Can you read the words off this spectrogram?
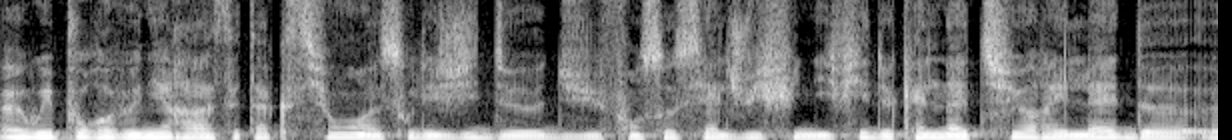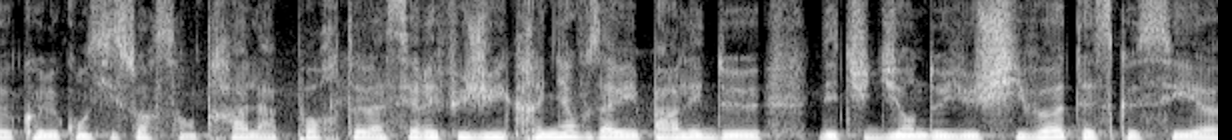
Euh, oui, pour revenir à cette action euh, sous l'égide du Fonds social juif unifié, de quelle nature est l'aide euh, que le consistoire central apporte à ces réfugiés ukrainiens? Vous avez parlé d'étudiants de, yeshivot. Est-ce que c'est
